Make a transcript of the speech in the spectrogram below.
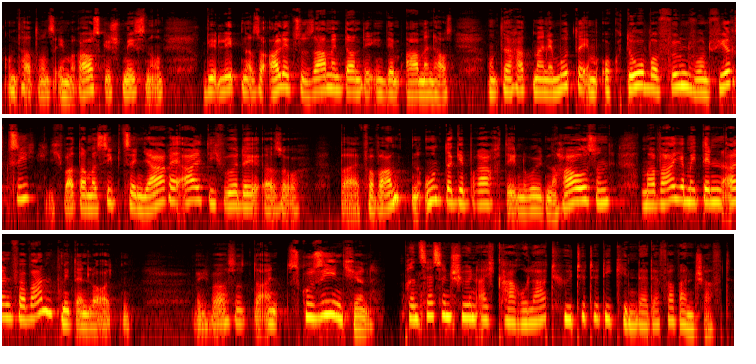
und hat uns eben rausgeschmissen. Und wir lebten also alle zusammen dann in dem Armenhaus. Und da hat meine Mutter im Oktober 45, ich war damals 17 Jahre alt, ich wurde also bei Verwandten untergebracht in Rüdenhausen. Man war ja mit denen allen verwandt, mit den Leuten. Ich war so da ein Cousinchen. Prinzessin Schöneich Carolat hütete die Kinder der Verwandtschaft.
